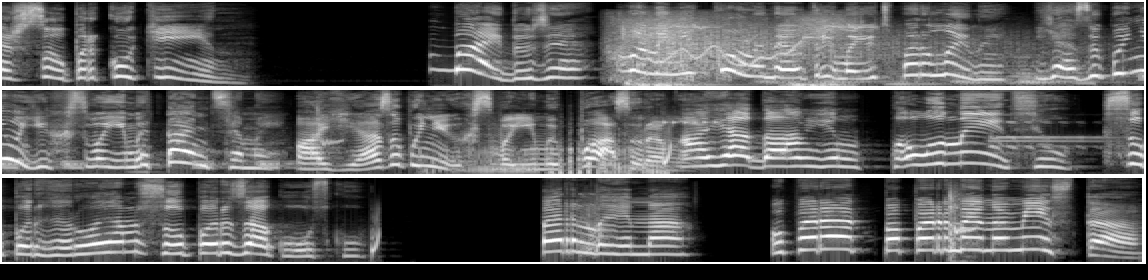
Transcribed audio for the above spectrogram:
теж суперкукін. Байдуже, вони ніколи не отримають перлини. Я зупиню їх своїми танцями. А я зупиню їх своїми пасурами. А я дам їм полуницю супергероям суперзакуску. Перлина. Уперед по перлину міста.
